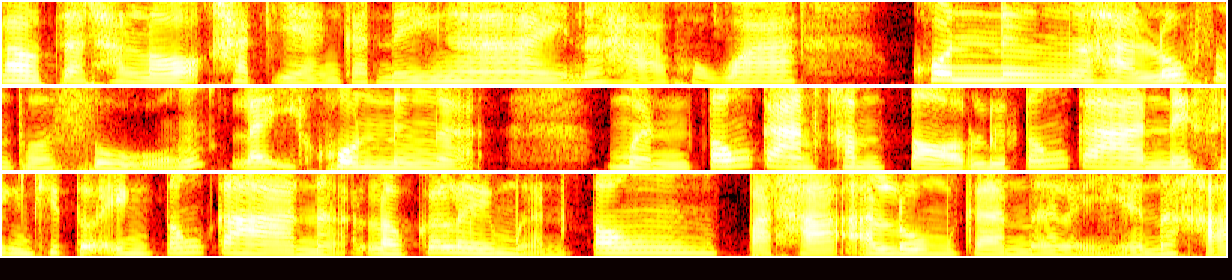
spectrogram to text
เราจะทะเลาะขัดแย้งกันได้ง่ายนะคะ เพราะว่าคนหนึ่งอะค่ะโลกส่วนตัวสูง และอีกคนหนึ่งอะเหมือนต้องการคำตอบหรือต้องการในสิ่งที่ตัวเองต้องการอะเราก็เลยเหมือนต้องปะทะอารมณ์กันอะไรอย่างเงี้ยนะคะ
